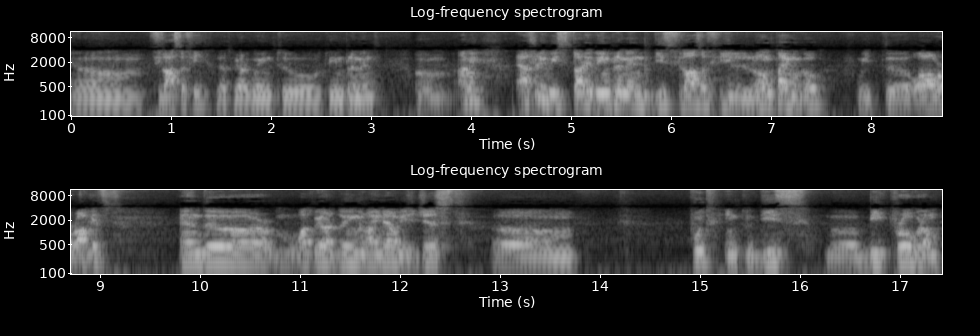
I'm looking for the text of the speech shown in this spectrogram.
um, philosophy that we are going to to implement. Um, I mean, actually, we started to implement this philosophy a long time ago with uh, all our rockets. And uh, what we are doing right now is just um, put into this uh, big program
